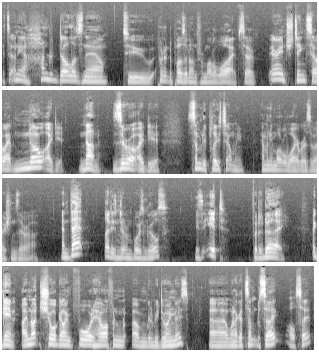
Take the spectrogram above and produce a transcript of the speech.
It's only $100 now to put a deposit on for Model Y. So very interesting. So I have no idea, none, zero idea. Somebody please tell me how many Model Y reservations there are. And that, ladies and gentlemen, boys and girls, is it for today. Again, I'm not sure going forward how often I'm going to be doing these. Uh, when I got something to say, I'll say it.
